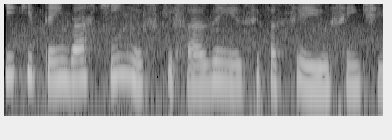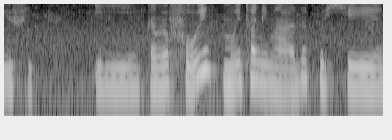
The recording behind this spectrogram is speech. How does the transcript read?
e que tem barquinhos que fazem esse passeio científico. E então eu fui muito animada porque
